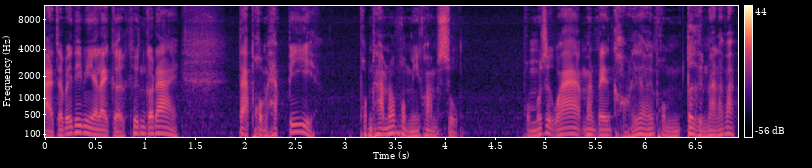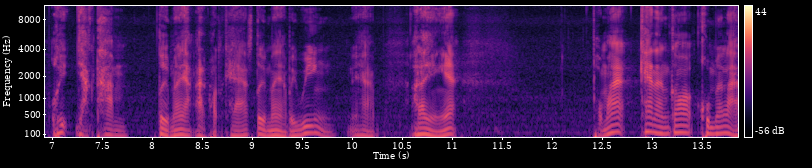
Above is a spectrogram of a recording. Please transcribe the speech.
อาจจะไม่ได้มีอะไรเกิดขึ้นก็ได้ แต่ผม happy ผมทำแล้วผมมีความสุข ผมรู้สึกว่ามันเป็นของที่ทำให้ผมตื่นมาแล้วแบบเฮ้ยอยากทำ ตื่นมาอยากอัดพอดแคสต์ตื่นมาอยากไปวิ่งนะครับอะไรอย่างเงี้ยผมว่าแค่นั้นก็คุ้มแล้วล่ะ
